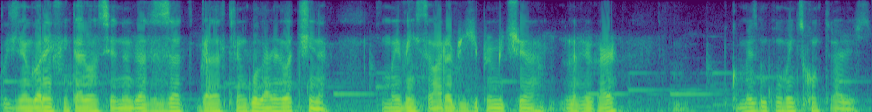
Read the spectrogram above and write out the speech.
podiam agora enfrentar o oceano graças à vela triangular latina uma invenção árabe que permitia navegar mesmo com ventos contrários.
